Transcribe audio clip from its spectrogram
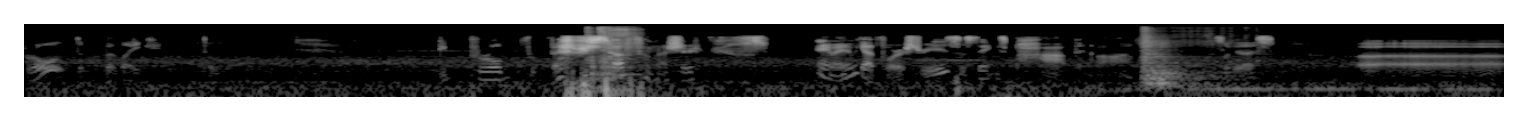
paroled, but like they'll be paroled for better stuff. I'm not sure. Anyway, we got forestries. This thing's popping off. Let's look at this. Uh,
